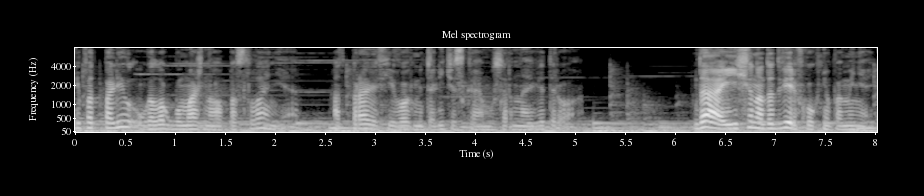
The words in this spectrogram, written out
и подпалил уголок бумажного послания, отправив его в металлическое мусорное ведро. Да, и еще надо дверь в кухню поменять.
